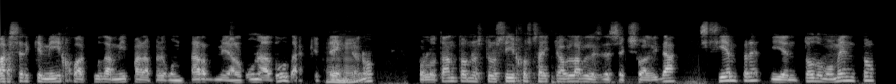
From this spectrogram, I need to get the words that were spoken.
va a ser que mi hijo acuda a mí para preguntarme alguna duda que tenga, ¿no? Por lo tanto, a nuestros hijos hay que hablarles de sexualidad siempre y en todo momento,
